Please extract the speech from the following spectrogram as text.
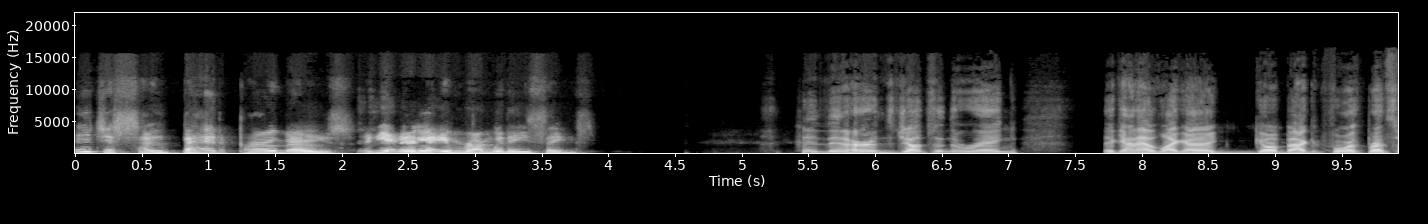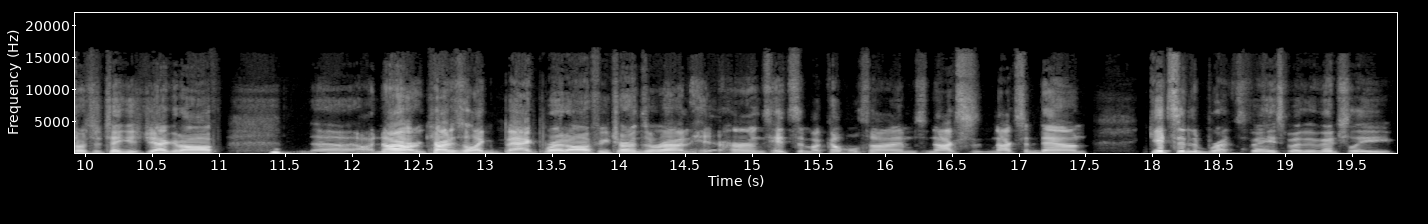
he's just so bad at promos, and yet they let him run with these things. And then Hearns jumps in the ring. They kind of have like a going back and forth. Bret starts to take his jacket off. Uh, Neidhart kind of like back Bret off. He turns around. Hit, Hearns hits him a couple times, knocks knocks him down, gets into Bret's face, but eventually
